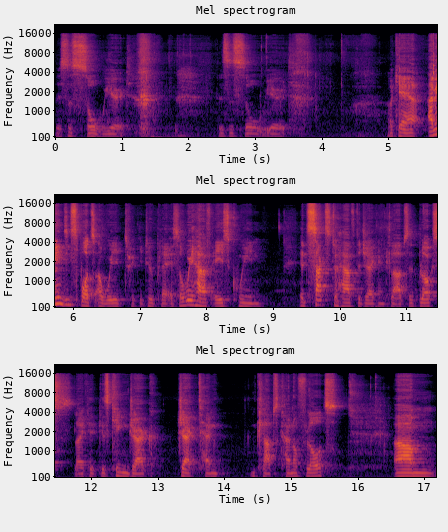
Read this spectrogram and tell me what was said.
This is so weird. this is so weird. Okay, I mean these spots are really tricky to play. So we have ace queen. It sucks to have the jack and clubs. It blocks like his king jack, jack 10 clubs kind of floats. Um,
